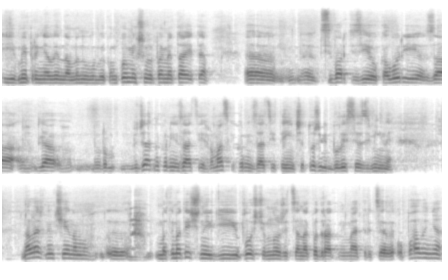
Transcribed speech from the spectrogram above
і ми прийняли на минулому виконкомі, якщо ви пам'ятаєте, е, вартість геокалорії за для бюджетних організацій, громадських організацій та інше. Теж відбулися зміни. Належним чином е, математичною дією площа множиться на квадратний метр це опалення.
